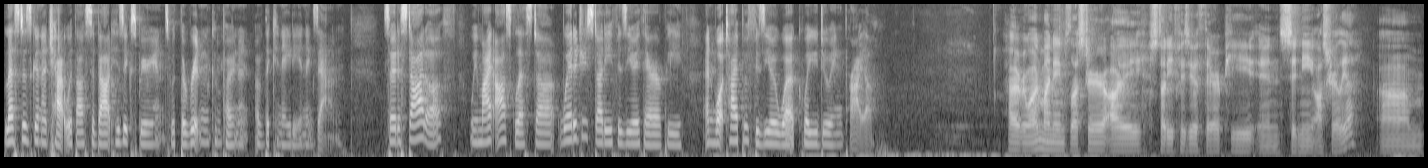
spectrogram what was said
Lester's going to chat with us about his experience with the written component of the Canadian exam. So, to start off, we might ask Lester, where did you study physiotherapy and what type of physio work were you doing prior? Hi everyone, my name's Lester. I studied physiotherapy in Sydney, Australia, um,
